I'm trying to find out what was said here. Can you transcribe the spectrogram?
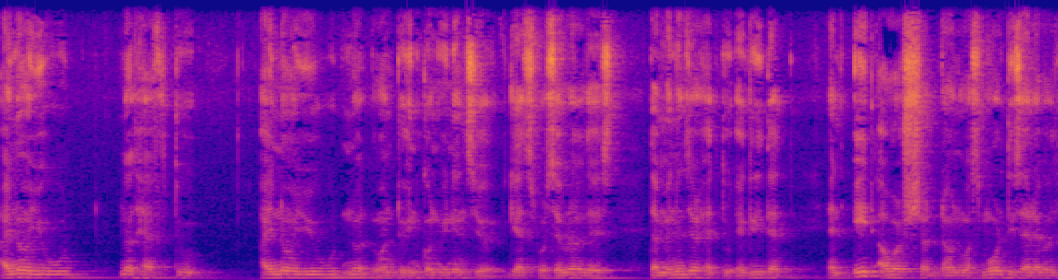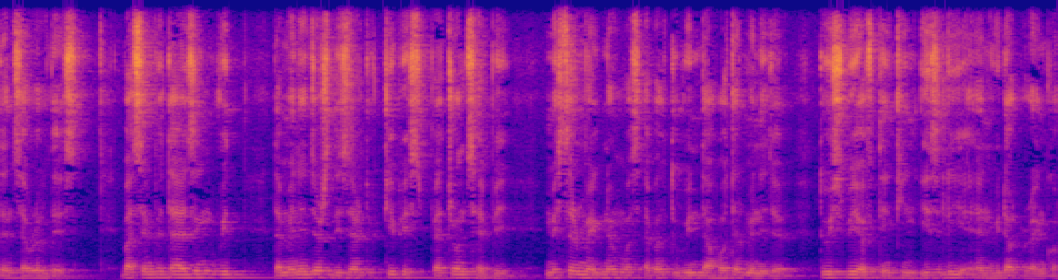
I know you would not have to I know you would not want to inconvenience your guests for several days. The manager had to agree that an 8 hour shutdown was more desirable than several days. By sympathizing with the manager's desire to keep his patrons happy, Mr. Mangum was able to win the hotel manager to his way of thinking easily and without rancor.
